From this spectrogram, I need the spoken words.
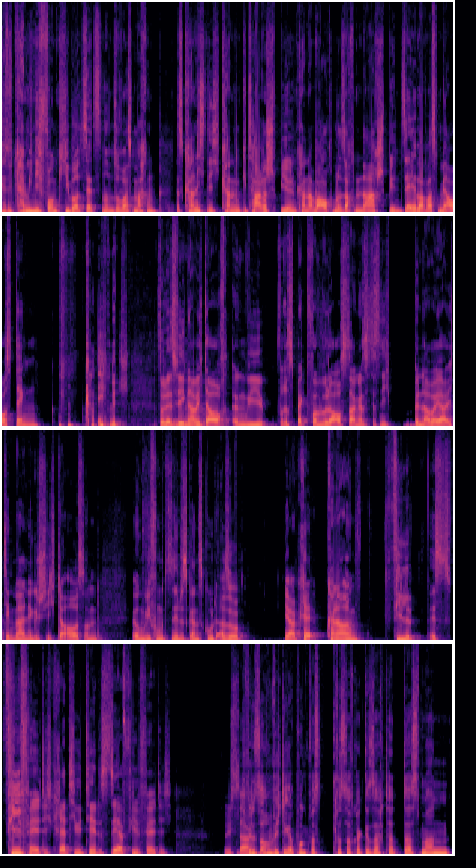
Ich kann mich nicht vor ein Keyboard setzen und sowas machen. Das kann ich nicht. Kann Gitarre spielen, kann aber auch nur Sachen nachspielen. Selber was mir ausdenken, kann ich nicht. So, deswegen habe ich da auch irgendwie Respekt vor und würde auch sagen, dass ich das nicht bin. Aber ja, ich denke mir halt eine Geschichte aus und irgendwie funktioniert es ganz gut. Also, ja, keine Ahnung. Viel ist vielfältig. Kreativität ist sehr vielfältig, würde ich sagen. Ich finde es auch ein wichtiger Punkt, was Christoph gerade gesagt hat, dass man,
